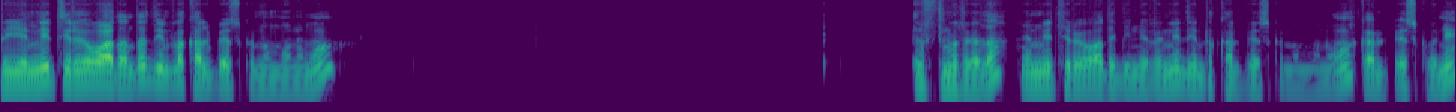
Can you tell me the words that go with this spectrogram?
ఇవన్నీ తిరుగువాతంతా దీంట్లో కలిపేసుకున్నాం మనము. చూస్తున్నారు కదా ఎన్ని తిరుగువాత గింజలన్నీ దీంట్లో కలిపేసుకున్నాం మనము. కలిపేసుకొని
